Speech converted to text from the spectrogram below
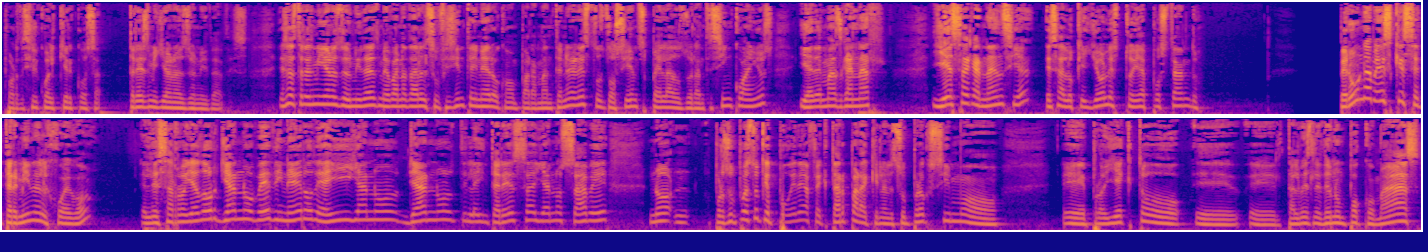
por decir cualquier cosa, 3 millones de unidades. Esas 3 millones de unidades me van a dar el suficiente dinero como para mantener estos 200 pelados durante 5 años y además ganar. Y esa ganancia es a lo que yo le estoy apostando. Pero una vez que se termina el juego, el desarrollador ya no ve dinero de ahí, ya no, ya no le interesa, ya no sabe, no, por supuesto que puede afectar para que en su próximo eh, proyecto eh, eh, tal vez le den un poco más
